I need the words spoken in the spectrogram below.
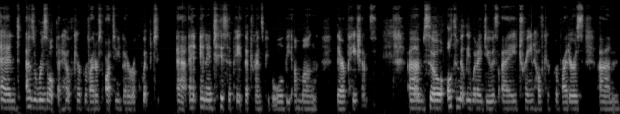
and as a result, that healthcare providers ought to be better equipped uh, and, anticipate that trans people will be among their patients. Um, so ultimately, what I do is I train healthcare providers um,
